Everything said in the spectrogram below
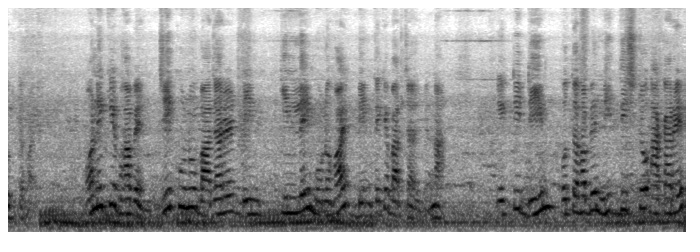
করতে হয়। অনেকে ভাবেন যে কোনো বাজারের ডিম কিনলেই মনে হয় ডিম থেকে বাচ্চা আসবে। না, একটি ডিম হতে হবে নির্দিষ্ট আকারের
